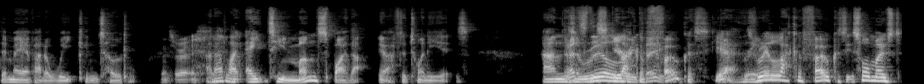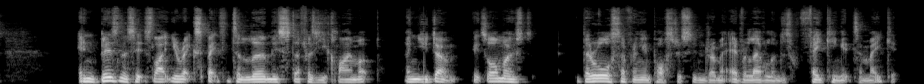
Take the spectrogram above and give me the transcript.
They may have had a week in total. That's right. I'd had like 18 months by that you know, after 20 years. And there's That's a real the lack thing. of focus. Yeah, yeah there's really. a real lack of focus. It's almost in business, it's like you're expected to learn this stuff as you climb up, and you don't. It's almost they're all suffering imposter syndrome at every level and just faking it to make it.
